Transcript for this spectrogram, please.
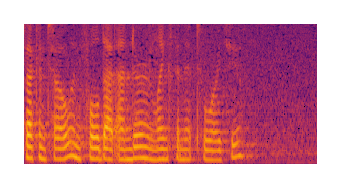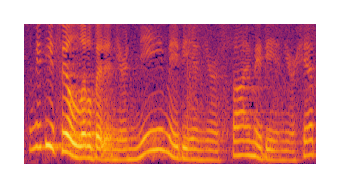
second toe and fold that under and lengthen it towards you. And maybe you feel a little bit in your knee, maybe in your thigh, maybe in your hip.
